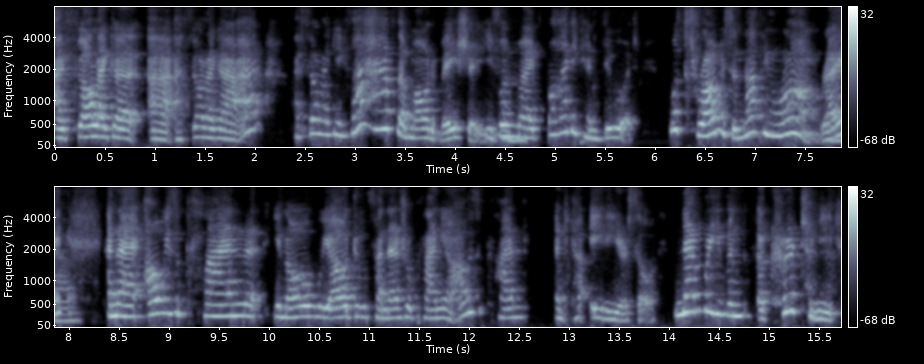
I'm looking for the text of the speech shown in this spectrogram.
I felt like a uh, I felt like a, I feel like if I have the motivation, even mm-hmm. my body can do it, what's wrong is nothing wrong, right? Yeah. And I always plan, you know, we all do financial planning. I always plan until 80 years old. Never even occurred to me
